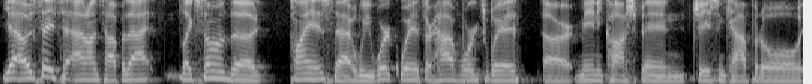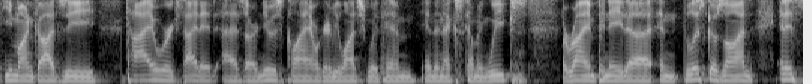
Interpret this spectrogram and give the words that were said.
Yeah, I would say to add on top of that, like some of the clients that we work with or have worked with are Manny Khoshbin, Jason Capital, Iman Gadzhi, Tai. We're excited as our newest client. We're going to be launching with him in the next coming weeks. Ryan Pineda, and the list goes on. And it's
